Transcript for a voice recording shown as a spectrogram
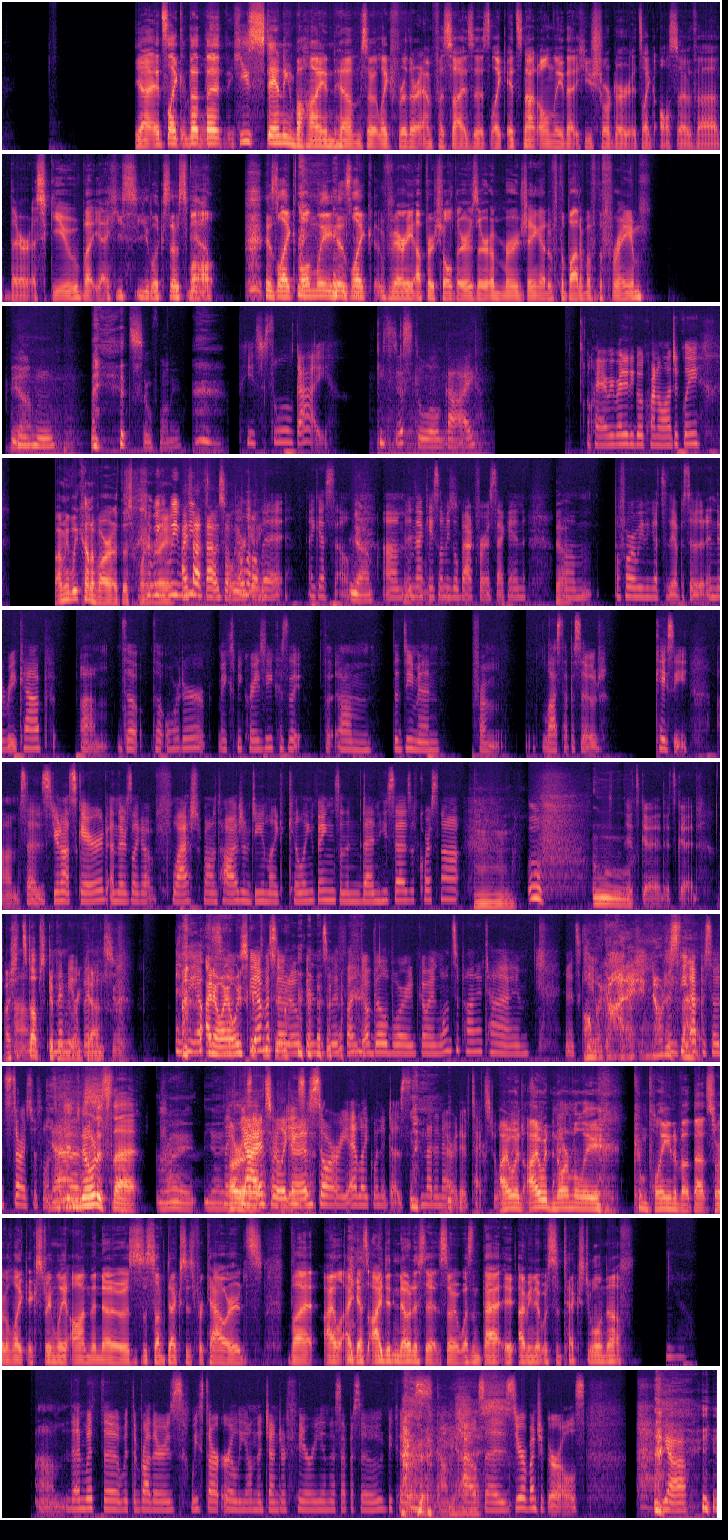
Yeah, it's like the the he's standing behind him, so it like further emphasizes like it's not only that he's shorter, it's like also the they're askew, but yeah, he's he looks so small. His like only his like very upper shoulders are emerging out of the bottom of the frame. yeah Mhm. it's so funny He's just a little guy. He's just a little guy. Okay, are we ready to go chronologically? I mean, we kind of are at this point, We- right? we- I thought that was what we a were little doing. bit. I guess so. yeah Um, in that that case, let me go back for a second. Yeah. Um, before we even get to the episode, in the recap, um, the the order makes me crazy because the, the um the demon from last episode, Casey, um, says you're not scared, and there's like a flash montage of Dean like killing things, and then then he says, of course not. Mm. Oof. Ooh. It's good. It's good. I should Um, stop skipping the we open- recaps. And the I know, I always skip The them, too. episode opens with like a billboard going "Once upon a time," and it's Oh my god, I didn't Like, notice the episode starts with "Once Yes. I upon a didn't notice that. Right. Yeah. yeah. Like, right. Yeah, it's really episode is good. a story. I like when it does meta narrative textual. I would I would that. normally complain about that sort of like extremely on the nose. The subtext is for cowards, but I I guess I didn't notice it, so it wasn't that. It, I mean, it was subtextual enough. Yeah. Um, then with the with the brothers, we start early on the gender theory in this episode because um, Kyle says you're a bunch of girls. Yeah.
